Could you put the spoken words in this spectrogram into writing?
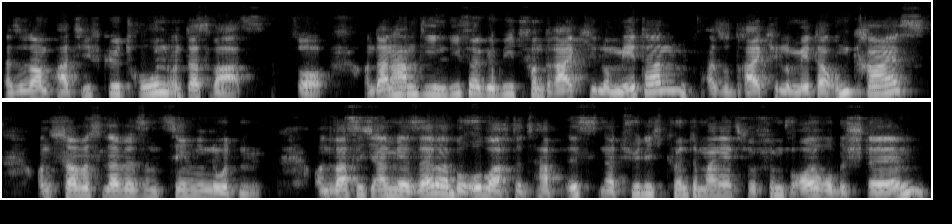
Also noch ein paar Tiefkühltruhen und das war's. So, und dann haben die ein Liefergebiet von drei Kilometern, also drei Kilometer Umkreis und Service Level sind 10 Minuten. Und was ich an mir selber beobachtet habe, ist, natürlich könnte man jetzt für 5 Euro bestellen.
